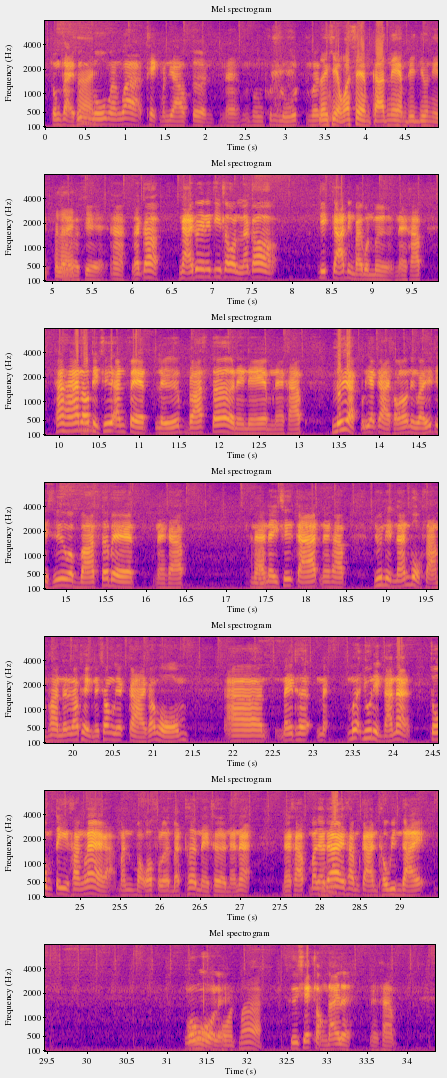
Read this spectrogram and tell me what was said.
สงสัยเพิ่งใช่รู้มั้งว่าเทคมันยาวเกินนะเพิ่งเพิ่งรู้เมื่อเลยเขียนว่า same card name this unit ไปเลยโอเคอะแล้วก็หงายด้วยใน G zone แล้วก็ discard หนึ่งใบบนมือนะครับถ้า heart เราติดชื่อ Alfred หรือ Blaster ใน name นะครับ เลือก rear guard ของเราหนึ่งใบที่ติดชื่อว่า Blaster Blade นะครับครันะบในชื่อการ์ดนะครับ unit นั้นบวก 3,000นั้นรับ text ในช่อง rear guard ครับผมอ่าในเธอในเมื่อ unit นั้นน่ะโจมตีครั้งแรกอะมันบอกว่า first battle ใน turn นั้นน่ะนะครับ มันจะได้ทำการ twin drive โง่ๆเลยโหดมาก คือเช็คสองได้เลยนะครับ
